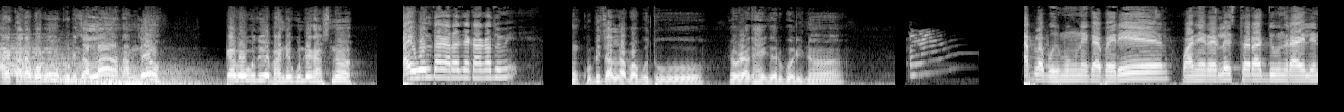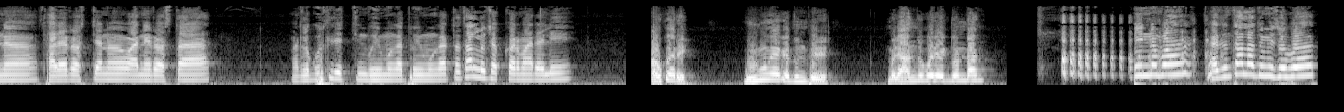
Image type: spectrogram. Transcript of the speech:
अरे करा बाबू कुठे चालला नामदेव? काय बाबू तुझे भांडे कुंडे घासणं. काय बोलता का राजा काका तुम्ही? कुठे चालला बाबू तू? एवढ्या घाई गडबडीनं. आपला भुईमुग नाही काय पेरेल? वानेरायलाच तरात देऊन राहिले ना. साऱ्या रस्त्यानं वानेर असतात. म्हटलं घुसले भुईमुगात भुईमुगात. तर चाललो चक्कर मारायले. हो का रे? भुईमुग आहे का तुम्ही पेरेल मला आणजो बरं एक दोन डांग. अजून चला तुम्ही सोबत?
